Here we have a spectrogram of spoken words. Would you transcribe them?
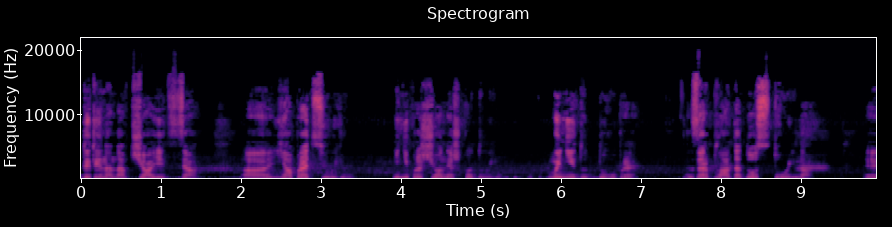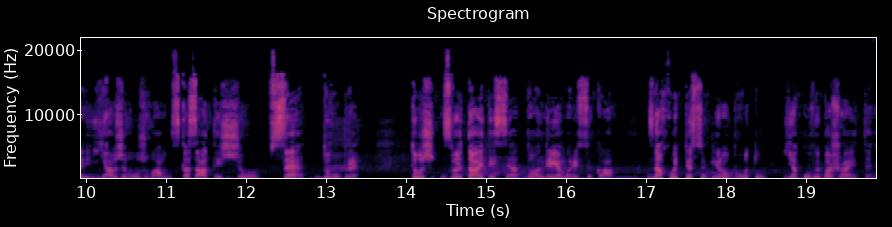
Дитина навчається, я працюю і ні про що не шкодую. Мені тут добре, зарплата достойна. Я вже можу вам сказати, що все добре. Тож звертайтеся до Андрія Марисюка, знаходьте собі роботу, яку ви бажаєте,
